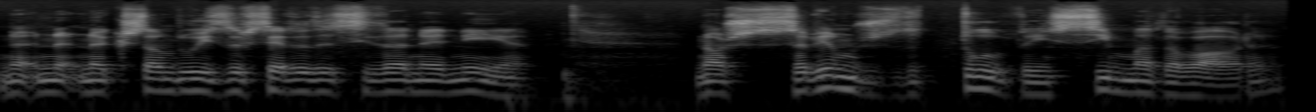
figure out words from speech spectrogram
na, na- na questão do exercer da cidadania. Nós sabemos de tudo em cima da hora,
